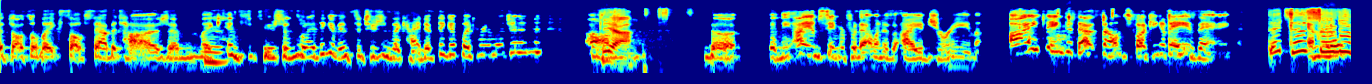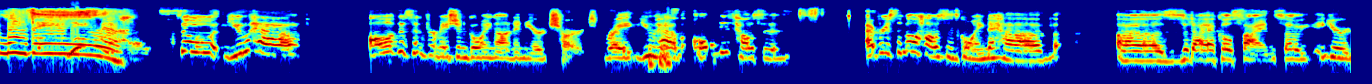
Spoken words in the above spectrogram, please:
It's also like self sabotage and like Mm. institutions. When I think of institutions, I kind of think of like religion. Um, Yeah. The and the I am statement for that one is I dream. I think that that sounds fucking amazing. that does And sound amazing So you have all of this information going on in your chart, right? You Mhm. have all these houses. Every single house is going to have a zodiacal sign. So your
